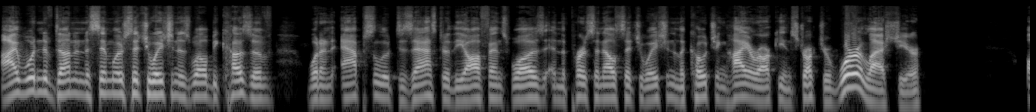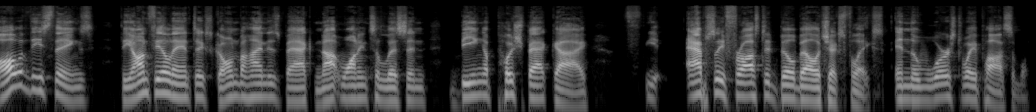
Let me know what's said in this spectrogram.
I wouldn't have done in a similar situation as well because of what an absolute disaster the offense was and the personnel situation and the coaching hierarchy and structure were last year. All of these things, the on field antics, going behind his back, not wanting to listen, being a pushback guy, absolutely frosted Bill Belichick's flakes in the worst way possible.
